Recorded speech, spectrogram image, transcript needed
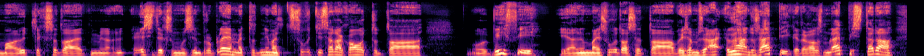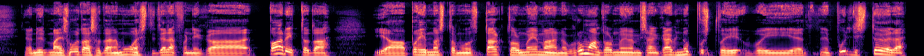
ma ütleks seda, et mina, esiteks on mul siin probleem, et ta nimelt suutis ära kaotada mul wifi ja nüüd ma ei suuda seda või see ühenduse äpiga, ta kaotas mul äpist ära ja nüüd ma ei suuda seda enam uuesti telefoniga paaritada. ja põhimõtteliselt on mu tark tolmuime nagu rumal tolmuime, mis käib nupust või, või puldist tööle.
